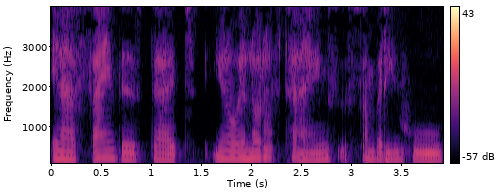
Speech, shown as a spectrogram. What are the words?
And I find this that, you know, a lot of times somebody who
